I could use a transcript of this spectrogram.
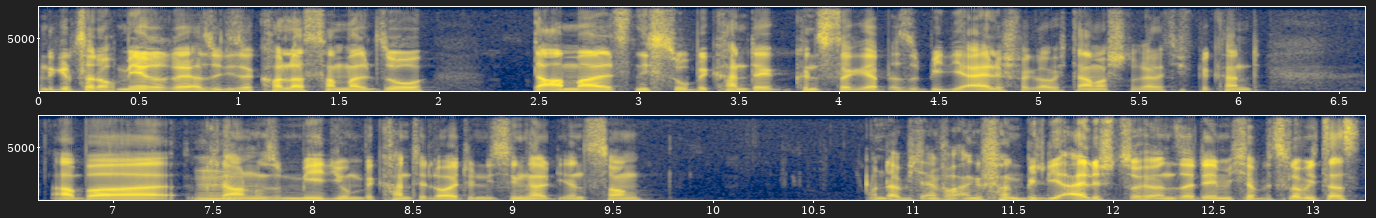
da gibt es halt auch mehrere. Also diese Collars haben halt so damals nicht so bekannte Künstler gehabt. Also Billie Eilish war, glaube ich, damals schon relativ bekannt. Aber, Mhm. keine Ahnung, so medium bekannte Leute und die singen halt ihren Song. Und da habe ich einfach angefangen, Billie Eilish zu hören seitdem. Ich habe jetzt, glaube ich, das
